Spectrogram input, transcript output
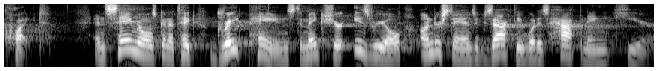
quite. And Samuel is going to take great pains to make sure Israel understands exactly what is happening here.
